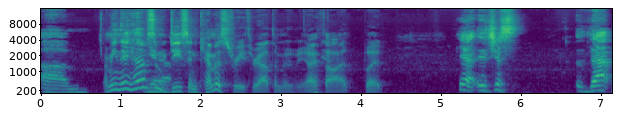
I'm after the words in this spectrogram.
Um, I mean, they have some know. decent chemistry throughout the movie, I thought, but yeah, it's just that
